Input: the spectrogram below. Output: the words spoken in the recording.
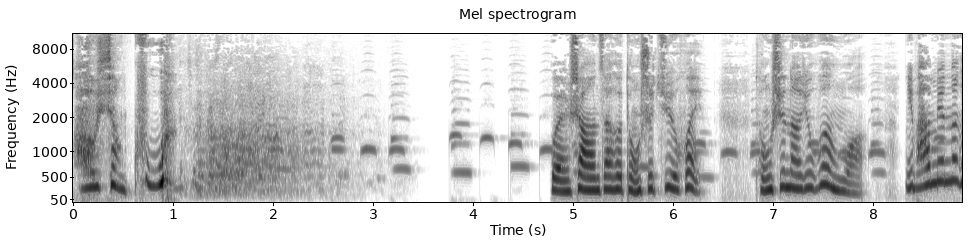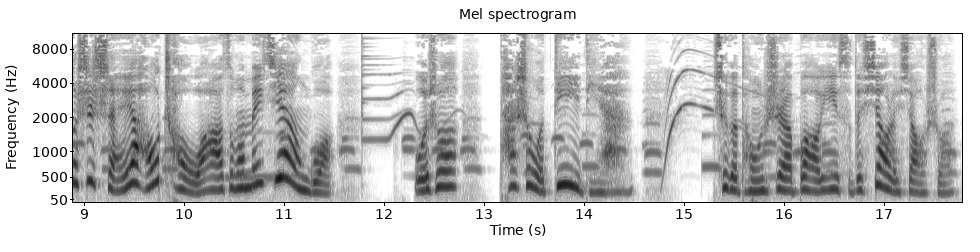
好想哭。晚上在和同事聚会，同事呢就问我：“你旁边那个是谁呀？好丑啊，怎么没见过？”我说：“他是我弟弟。”这个同事不好意思的笑了笑，说：“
